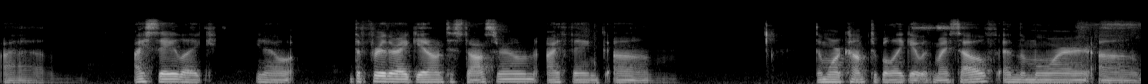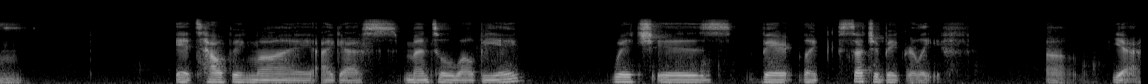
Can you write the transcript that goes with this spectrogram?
um, I say, like, you know, the further I get on testosterone, I think um, the more comfortable I get with myself, and the more um, it's helping my, I guess, mental well-being, which is very like such a big relief. Um, yeah.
